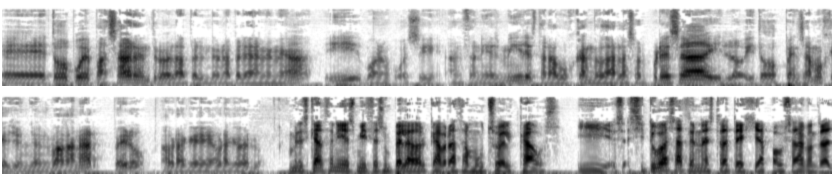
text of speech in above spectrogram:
eh, todo puede pasar dentro de, la, de una pelea de MMA y bueno, pues sí, Anthony Smith estará buscando dar la sorpresa y, lo, y todos pensamos que John Jones va a ganar, pero habrá que, habrá que verlo. Hombre, es que Anthony Smith es un peleador que abraza mucho el caos. Y si tú vas a hacer una estrategia pausada contra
